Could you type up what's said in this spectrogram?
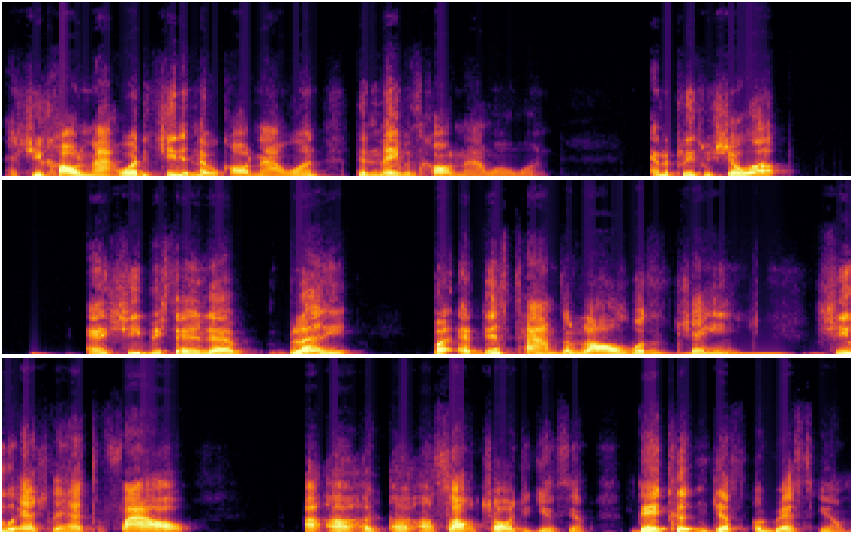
And she called nine. Well, she didn't never call nine one. The neighbors called nine one one, and the police would show up, and she'd be standing there bloody. But at this time, the laws wasn't changed. She would actually have to file a, a, a, a assault charge against him. They couldn't just arrest him.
